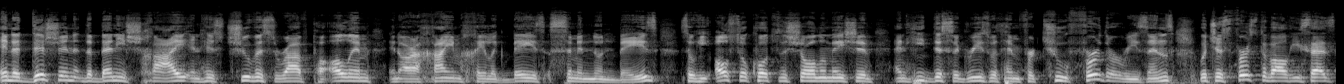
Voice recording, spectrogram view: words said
In addition, the Ben Ish Chai in his Chuvas Rav Pa'olim in Orach Chaim Chelik Beis Simin Nun Beis, so he also quotes the Shoel Meshiv, and he disagrees with him for two further reasons, which is first of all, he says,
